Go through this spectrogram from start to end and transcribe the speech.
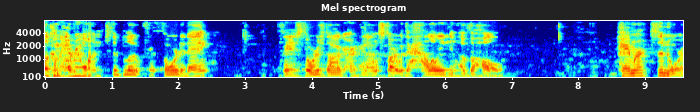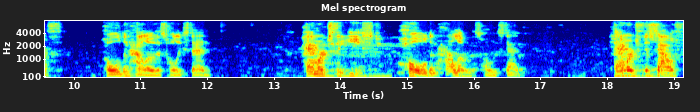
Welcome everyone to the blot for Thor today. Today is Thor's Dogger, and I will start with the hallowing of the hall. Hammer to the north, hold and hallow this holy stead. Hammer to the east, hold and hallow this holy stead. Hammer to the south,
